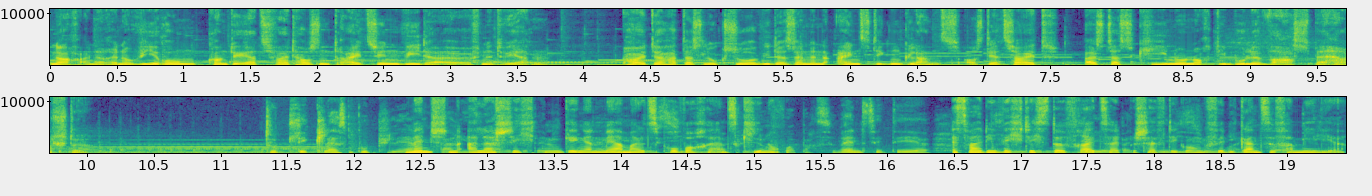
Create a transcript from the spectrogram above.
Nach einer Renovierung konnte er 2013 wieder eröffnet werden. Heute hat das Luxor wieder seinen einstigen Glanz aus der Zeit, als das Kino noch die Boulevards beherrschte. Menschen aller Schichten gingen mehrmals pro Woche ins Kino. Euh, es war die wichtigste Freizeitbeschäftigung für die ganze Familie.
